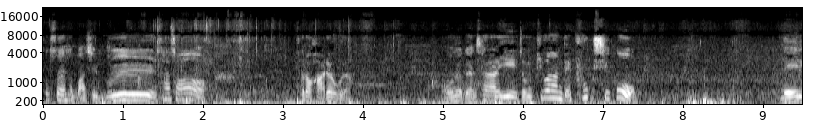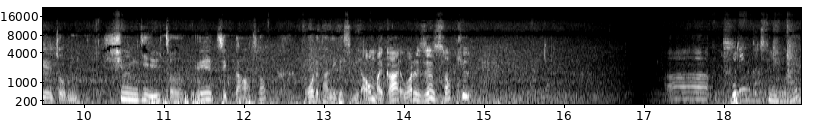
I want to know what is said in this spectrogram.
숙소에서 마실 물 사서 들어가려고요. 오늘 그냥 차라리 좀 피곤한데 푹 쉬고 내일 좀 심기 일정 일찍 나와서 오래 다니겠습니다. Oh my god, what is this? So cute. 아, 푸딩 같은 건데?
